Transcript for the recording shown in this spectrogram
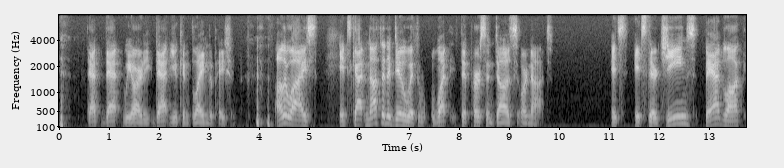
that that we already that you can blame the patient. Otherwise, it's got nothing to do with what the person does or not. It's it's their genes, bad luck,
